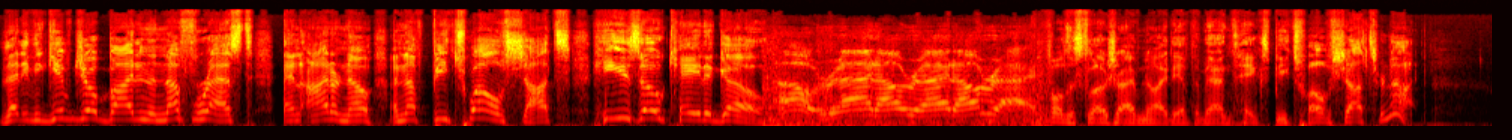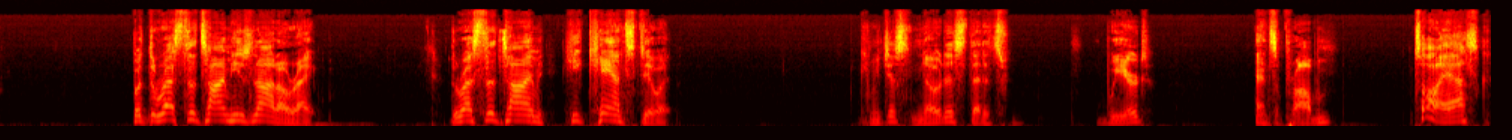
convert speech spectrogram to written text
that if you give Joe Biden enough rest and I don't know, enough B12 shots, he's okay to go. All right, all right, all right. Full disclosure, I have no idea if the man takes B12 shots or not. But the rest of the time, he's not all right. The rest of the time, he can't do it. Can we just notice that it's weird and it's a problem? That's all I ask.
